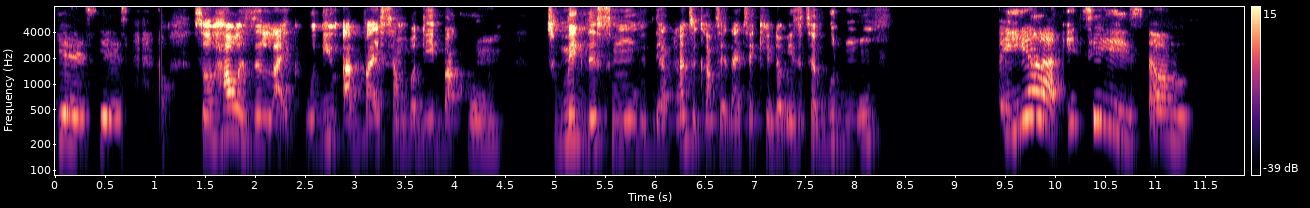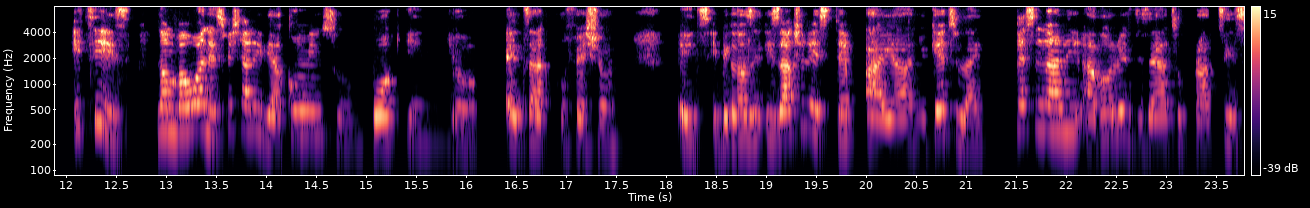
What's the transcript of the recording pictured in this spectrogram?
yes yes. So how is it like would you advise somebody back home to make this move if they are planning to come to the united kingdom? Is it a good move? Yeah it is. Um it is. Number one especially if you are coming to work in your exact profession. It's because it's actually a step higher and you get to like personally i've always desired to practice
